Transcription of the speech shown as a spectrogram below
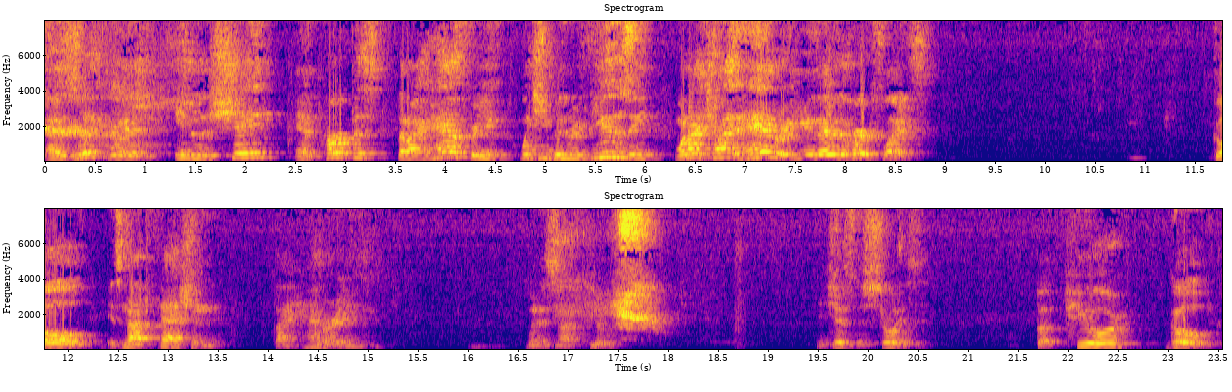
as liquid into the shape and purpose that I have for you, which you've been refusing when I tried hammering you there in the first place. Gold is not fashioned by hammering when it's not pure. It just destroys it. But pure gold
